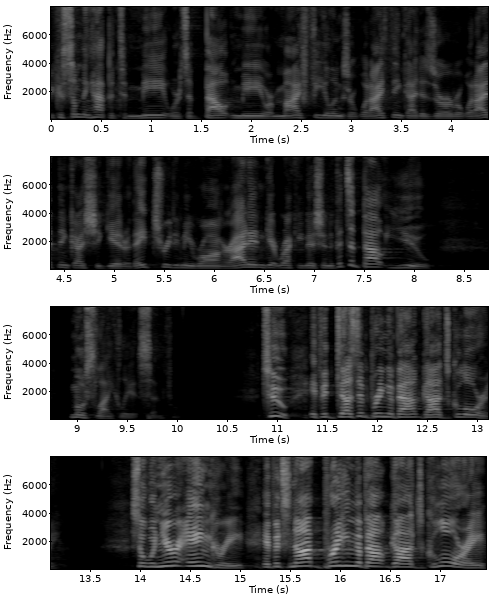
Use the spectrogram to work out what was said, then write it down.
because something happened to me, or it's about me, or my feelings, or what I think I deserve, or what I think I should get, or they treated me wrong, or I didn't get recognition, if it's about you, most likely it's sinful. Two, if it doesn't bring about God's glory. So when you're angry, if it's not bringing about God's glory,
